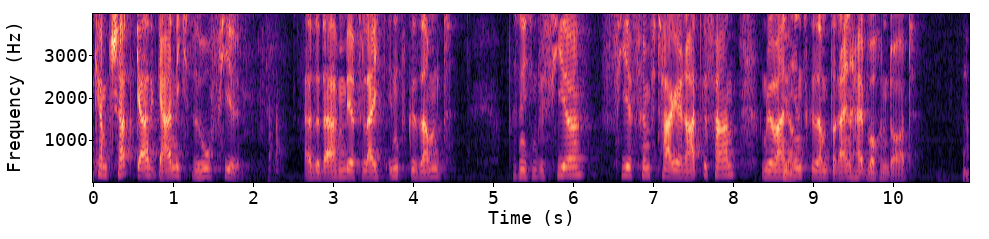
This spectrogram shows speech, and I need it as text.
Kamtschatka gar nicht so viel. Also da haben wir vielleicht insgesamt, weiß nicht, sind wir vier, vier, fünf Tage Rad gefahren und wir waren Ja. insgesamt dreieinhalb Wochen dort. Ja,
